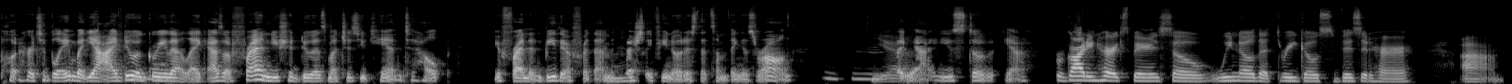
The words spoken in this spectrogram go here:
put her to blame. But yeah, I do agree that like as a friend you should do as much as you can to help your friend and be there for them, mm-hmm. especially if you notice that something is wrong. Mm-hmm. Yeah. But yeah, you still yeah. Regarding her experience, so we know that three ghosts visit her um,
